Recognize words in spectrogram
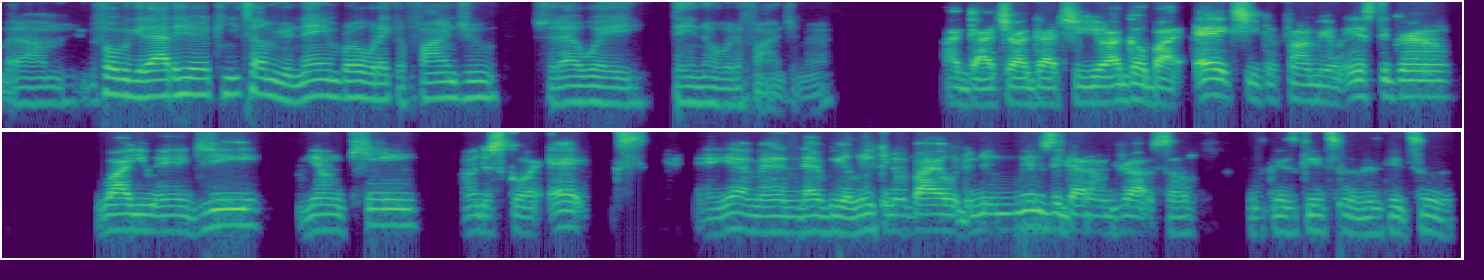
But um, before we get out of here, can you tell them your name, bro, where they can find you, so that way they know where to find you, man. I got you. I got you. Yo, I go by X. You can find me on Instagram, Y U N G Young King underscore X. And yeah, man, that'll be a link in the bio with the new music got on drop. So let's, let's get to it. Let's get to it.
